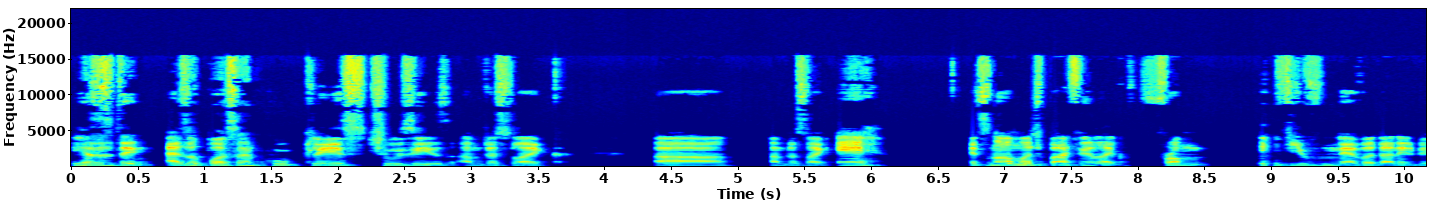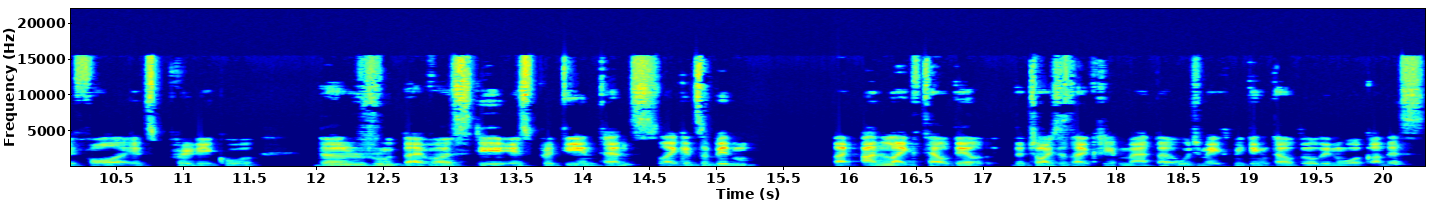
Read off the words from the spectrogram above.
here's the thing: as a person who plays choosies, I'm just like, uh, I'm just like, eh, it's not much. But I feel like from if you've never done it before, it's pretty cool. The Mhm. route diversity is pretty intense. Like, it's a bit like unlike Telltale, the choices actually matter, which makes me think Telltale didn't work on this.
